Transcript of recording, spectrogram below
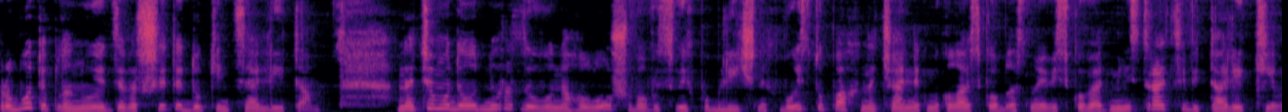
Роботи планують завершити до кінця літа. На цьому неодноразово наголошував у своїх публічних виступах начальник Миколаївської обласної військової адміністрації Віталій Кім.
